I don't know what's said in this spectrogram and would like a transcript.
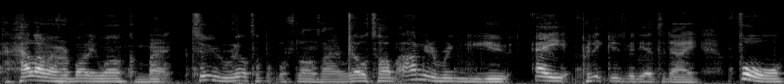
hello everybody, welcome back to Real Top Football Stars. I am Real Top. I'm going to bring you a predictions video today for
